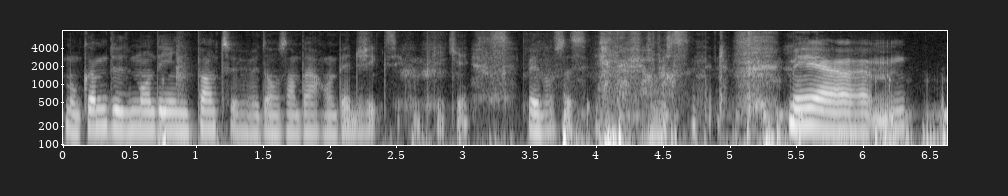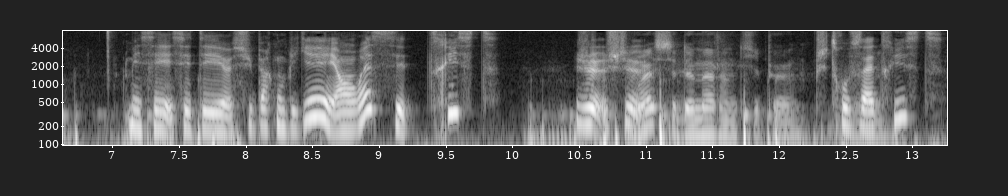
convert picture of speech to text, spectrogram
Bon, comme de demander une pinte euh, dans un bar en Belgique, c'est compliqué. Mais bon, ça, c'est une affaire personnelle. Mais, euh, mais c'était euh, super compliqué. Et en vrai, c'est triste. Je, je, Ouais, c'est dommage un petit peu. je trouve ça triste.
